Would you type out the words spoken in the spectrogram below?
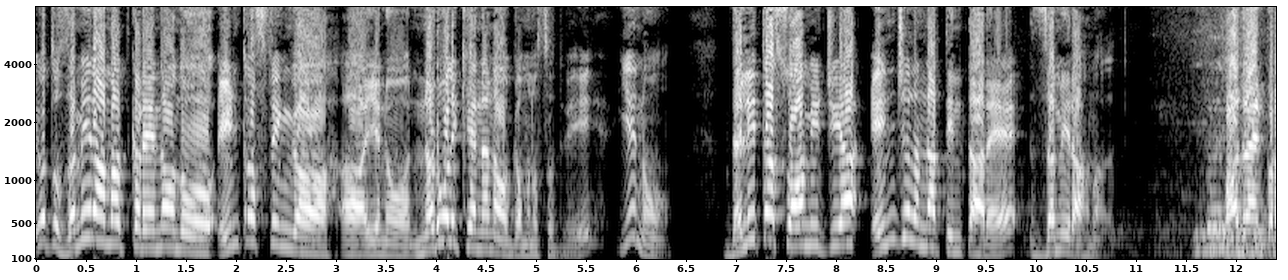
ಇವತ್ತು ಜಮೀರ್ ಅಹಮದ್ ಕಡೆಯಿಂದ ಒಂದು ಇಂಟ್ರೆಸ್ಟಿಂಗ್ ಏನು ನಡವಳಿಕೆಯನ್ನ ನಾವು ಗಮನಿಸಿದ್ವಿ. ಏನು? ದಲಿತ ಸ್ವಾಮೀಜಿಯ ಎಂಜಲ್ ಅನ್ನ ತಿಂತಾರೆ ಜಮೀರ್ ಅಹಮದ್. ಬಾದ್ರಾಯನ್ಪುರ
